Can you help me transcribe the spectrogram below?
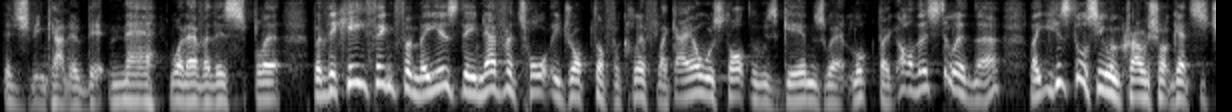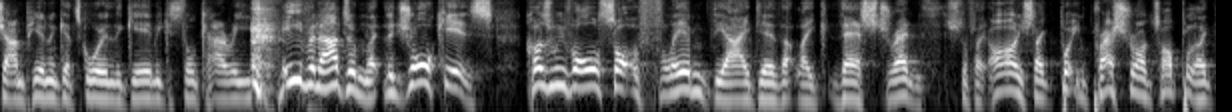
they've just been kind of a bit meh, whatever this split. But the key thing for me is they never totally dropped off a cliff. Like I always thought there was games where it looked like, oh, they're still in there. Like you can still see when Crownshot gets his champion and gets going in the game, he can still carry. Even Adam, like the joke is, because we've all sort of flamed the idea that like their strength, stuff like, oh, like putting pressure on top. Like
